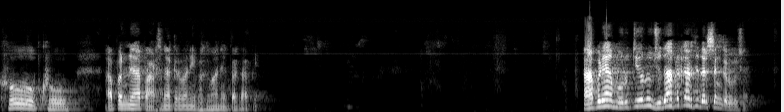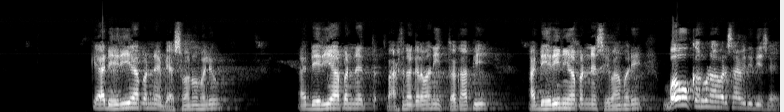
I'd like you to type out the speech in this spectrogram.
ખૂબ ખૂબ આપણને આ પ્રાર્થના કરવાની ભગવાને તક આપી. આપણે આ મૂર્તિઓનું જુદા પ્રકારથી દર્શન કરવું છે. કે આ ડેરીએ આપણને બેસવાનું મળ્યું, આ ડેરીએ આપણને પ્રાર્થના કરવાની તક આપી, આ ડેરીની આપણને સેવા મળી. બહુ કરુણા વરસાવી દીધી છે.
